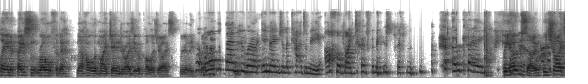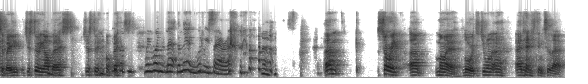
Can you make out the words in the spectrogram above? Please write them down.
play a abasement role for the, the whole of my gender. I do apologise, really. But... All the men who are in Angel Academe are, by definition, okay. We hope so. We try to be. We're just doing our best. Just doing our best. We wouldn't, we wouldn't let them in, would we, Sarah? um, sorry, um, Maya, Laura, did you want to add anything to that?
